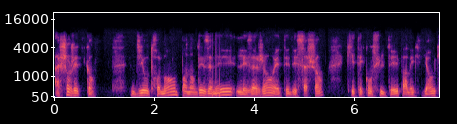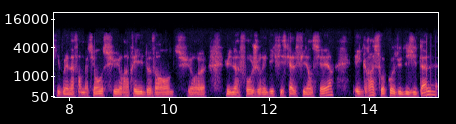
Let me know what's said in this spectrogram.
a changé de camp. Dit autrement, pendant des années, les agents étaient des sachants qui étaient consultés par des clients qui voulaient l'information sur un prix de vente, sur euh, une info juridique, fiscale, financière. Et grâce ou à cause du digital,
